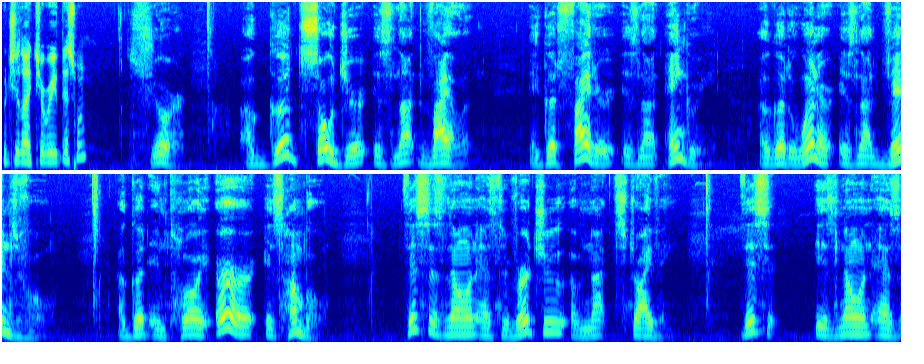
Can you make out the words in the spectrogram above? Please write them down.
would you like to read this one? Sure. A good soldier is not violent. A good fighter is not angry. A good winner is not vengeful. A good employer is humble. This is known as the virtue of not striving. This is known as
